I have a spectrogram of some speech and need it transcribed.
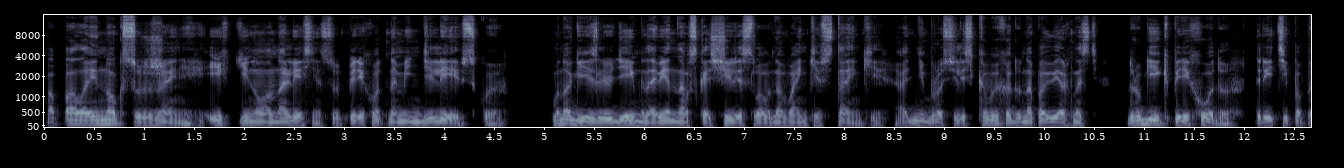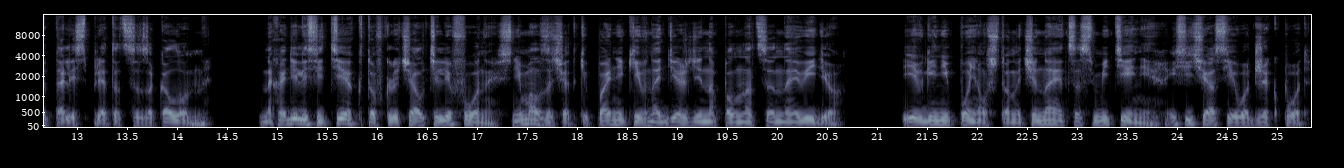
Попало и Ноксу с Женей, их кинуло на лестницу, переход на Менделеевскую. Многие из людей мгновенно вскочили, словно ваньки-встаньки. Одни бросились к выходу на поверхность, другие к переходу, третьи попытались спрятаться за колонны. Находились и те, кто включал телефоны, снимал зачатки паники в надежде на полноценное видео. Евгений понял, что начинается смятение, и сейчас его джекпот.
